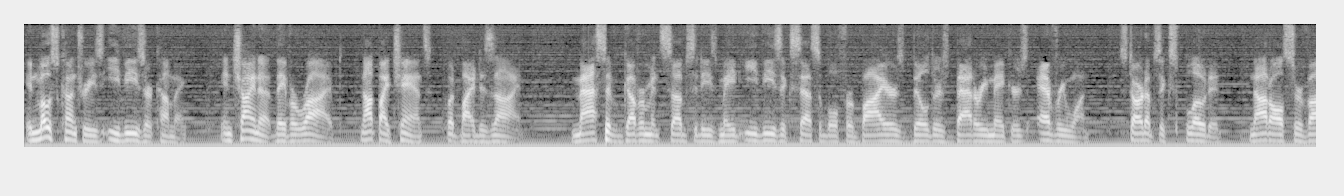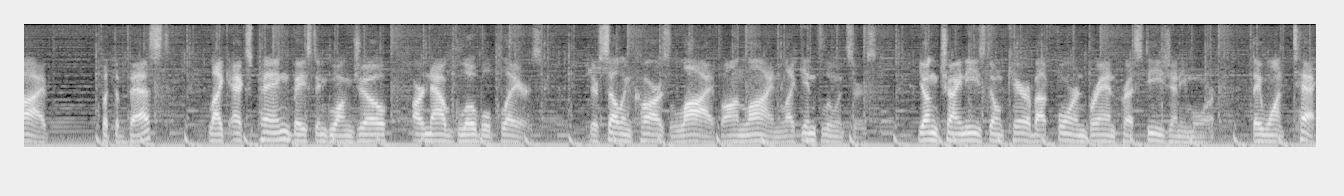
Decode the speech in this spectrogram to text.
In most countries, EVs are coming. In China, they've arrived, not by chance, but by design. Massive government subsidies made EVs accessible for buyers, builders, battery makers, everyone. Startups exploded, not all survived. But the best? Like XPeng, based in Guangzhou, are now global players. They're selling cars live, online, like influencers. Young Chinese don't care about foreign brand prestige anymore. They want tech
